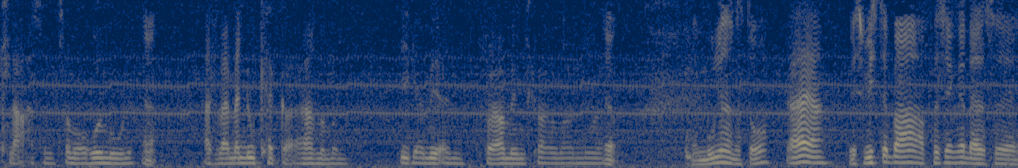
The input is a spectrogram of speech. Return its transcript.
klar som, som overhovedet muligt. Ja. Altså hvad man nu kan gøre, når man ikke er mere end 40 mennesker. Eller hvad nu er. Ja. Men mulighederne er store. Ja, ja. Hvis Vista bare forsinker deres... øh,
